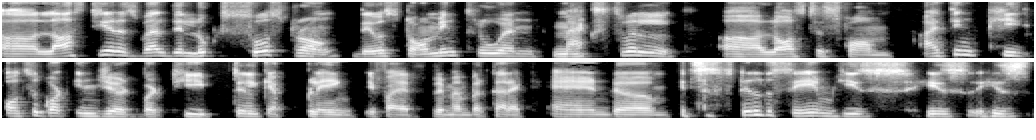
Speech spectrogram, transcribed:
uh, last year as well, they looked so strong. They were storming through, and Maxwell uh, lost his form. I think he also got injured, but he still kept playing, if I remember correct. And um, it's still the same. He's he's he's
